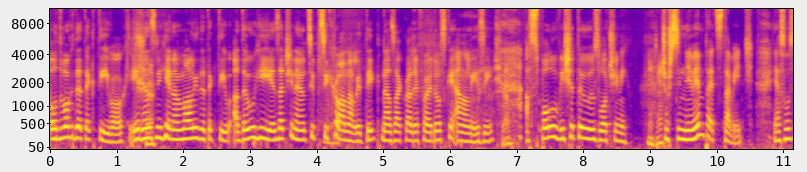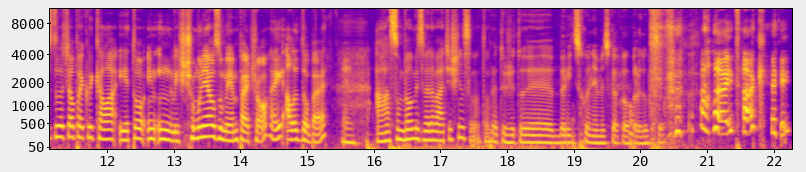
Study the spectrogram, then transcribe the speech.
o dvoch detektívoch. Jeden sure. z nich je normálny detektív a druhý je začínajúci psychoanalytik na základe Freudovskej analýzy. Sure. A spolu vyšetrujú zločiny. Uh-huh. Čož si neviem predstaviť. Ja som si to zatiaľ preklikala, je to in English, čomu nerozumiem prečo, hej, ale dobe. Uh-huh. A som veľmi zvedavá a teším sa na to. Pretože to je britsko-nemecká koprodukcia. ale aj tak, hej.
